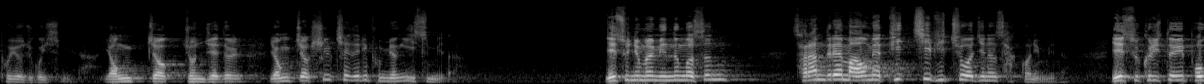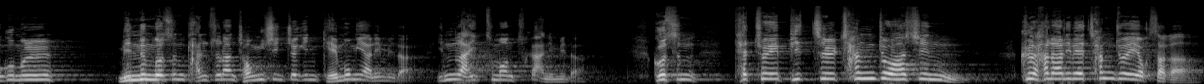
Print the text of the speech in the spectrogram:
보여주고 있습니다. 영적 존재들, 영적 실체들이 분명히 있습니다. 예수님을 믿는 것은 사람들의 마음에 빛이 비추어지는 사건입니다. 예수 그리스도의 복음을 믿는 것은 단순한 정신적인 계몽이 아닙니다. 인라이트먼트가 아닙니다. 그것은 태초에 빛을 창조하신 그 하나님의 창조의 역사가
